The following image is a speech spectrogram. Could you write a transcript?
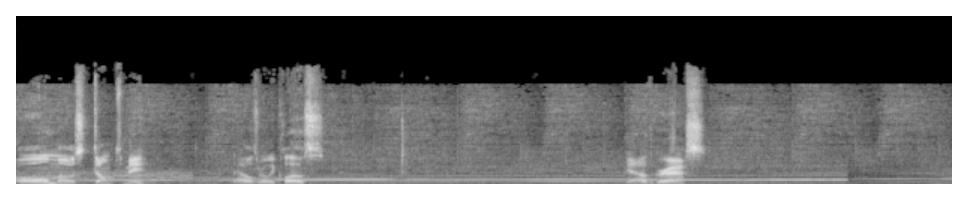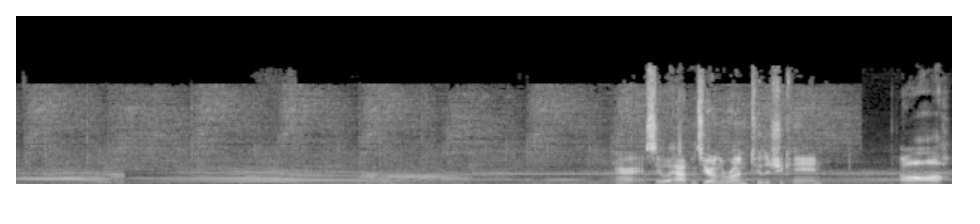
Almost dumped me. That was really close. Get out of the grass. Alright, see what happens here on the run to the chicane. Ah.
